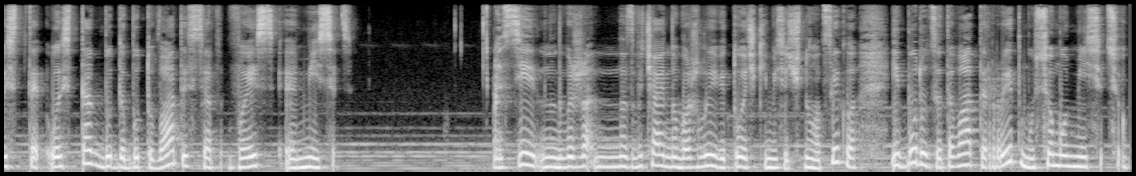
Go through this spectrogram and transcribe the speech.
Ось, те, ось так буде будуватися весь е, місяць. Ці надзвичайно важливі точки місячного цикла і будуть задавати ритм усьому місяцю.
